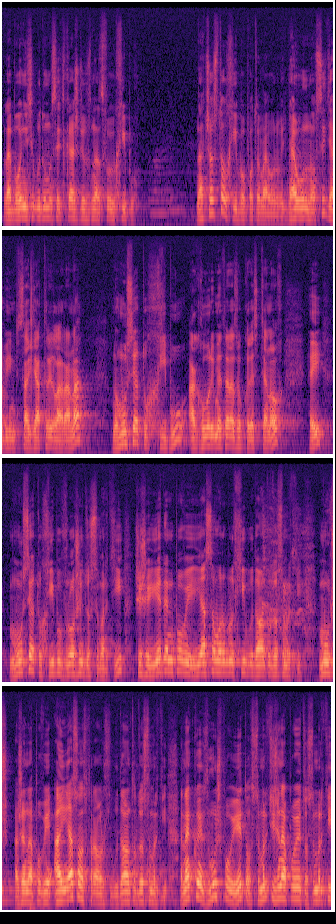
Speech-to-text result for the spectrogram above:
Lebo oni si budú musieť každý uznať svoju chybu. Na čo s tou chybou potom majú urobiť? Majú nosiť, aby im sa jatrila rana? No musia tú chybu, ak hovoríme teraz o kresťanoch, hej, musia tú chybu vložiť do smrti, čiže jeden povie, ja som robil chybu, dávam to do smrti. Muž a žena povie, aj ja som spravil chybu, dávam to do smrti. A nakoniec muž povie, je to v smrti, žena povie, je to v smrti,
